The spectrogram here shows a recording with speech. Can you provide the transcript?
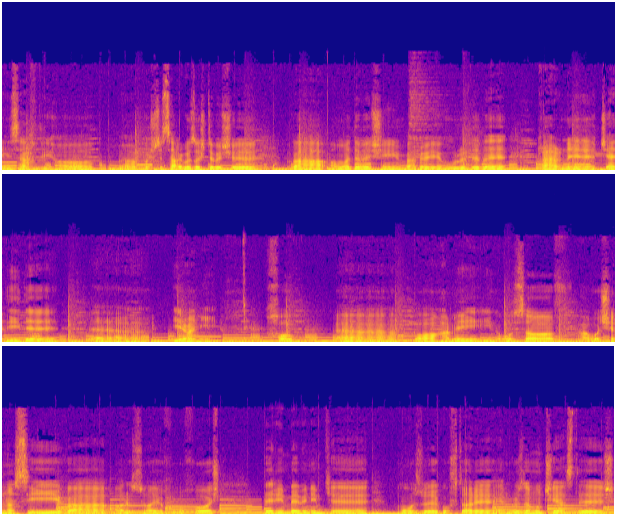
این سختی ها پشت سر گذاشته بشه. و آماده بشیم برای ورود به قرن جدید ایرانی. خب با همه این اوصاف هواشناسی و آرزوهای خوب و خوش بریم ببینیم که موضوع گفتار امروزمون چی هستش.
